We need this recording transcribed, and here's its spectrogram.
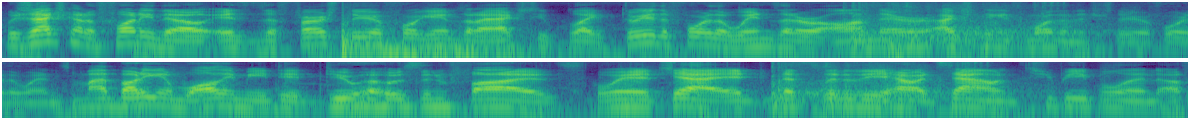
which is actually kind of funny though, is the first 3 or 4 games that I actually, like 3 of the 4 of the wins that are on there, I actually think it's more than just 3 or 4 of the wins. My buddy and Wally me did duos in 5s, which, yeah, it, that's literally how it sounds. Two people and a,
